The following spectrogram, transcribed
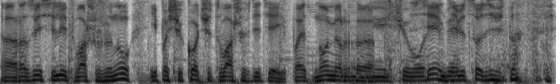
а, развеселит вашу жену и пощекочет ваших детей. Поэтому номер э, Ничего 7 себе. 919.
